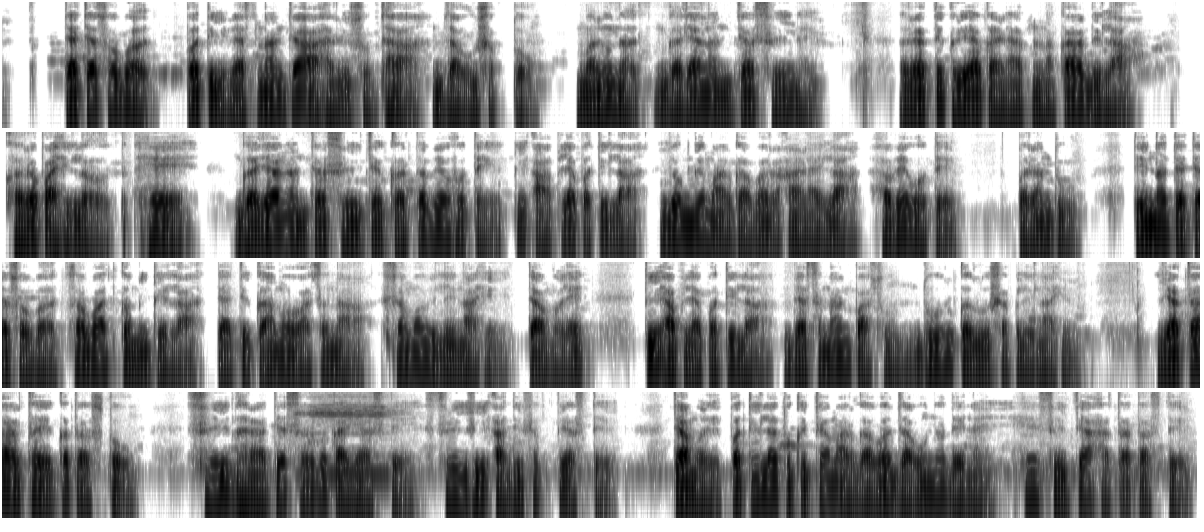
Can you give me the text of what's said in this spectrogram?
त्याच्यासोबत पती व्यसनांच्या आहारीसुद्धा जाऊ शकतो. म्हणूनच गजाननच्या स्त्रीने रतिक्रिया करण्यात नकार दिला. खरं पाहिलं हे गजाननच्या स्त्रीचे कर्तव्य होते की आपल्या पतीला योग्य मार्गावर आणायला हवे होते. परंतु तिनं त्याच्यासोबत संवाद कमी केला. त्याची कामवासना समविली नाही. त्यामुळे ती आपल्या पतीला व्यसनांपासून दूर करू शकली नाही. याचा अर्थ एकच असतो. स्त्री घराचे सर्व कार्य असते. स्त्री ही आदिशक्ती असते. त्यामुळे पतीला चुकीच्या मार्गावर जाऊ न देणे हे स्त्रीच्या हातात असते.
